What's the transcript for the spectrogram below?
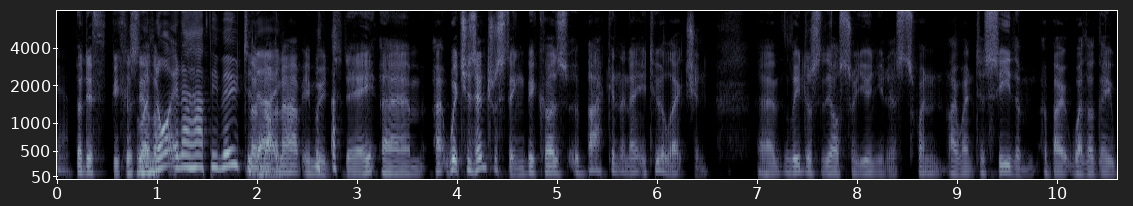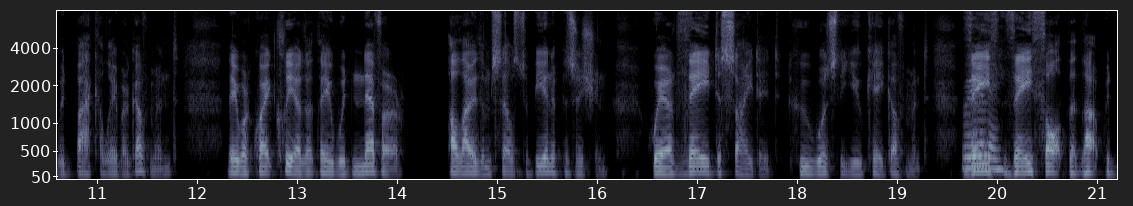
yeah. But if because the we're not in a happy mood today, They're today. not in a happy mood today, um, uh, which is interesting because back in the 92 election, uh, the leaders of the Ulster Unionists, when I went to see them about whether they would back a Labour government, they were quite clear that they would never allow themselves to be in a position where they decided who was the UK government. They Really? they thought that that would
